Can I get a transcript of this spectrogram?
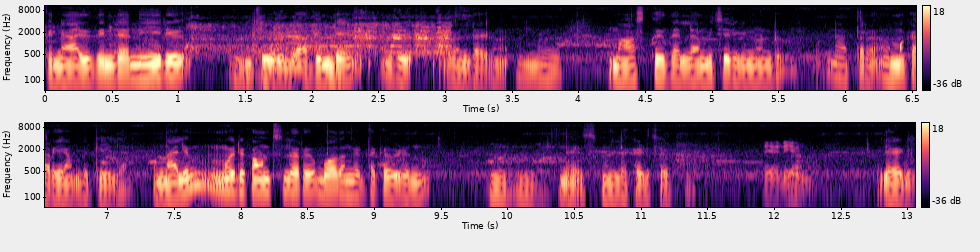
പിന്നെ അതിന്റെ നീര് ചൂരില്ല അതിന്റെ ഒരു ഇതുണ്ടായിരുന്നു. നമ്മൾ മാസ്ക് ഇതെല്ലാം വെച്ചിരിക്കുന്നുണ്ട്. പിന്നെ അത്ര നമുക്കറിയാൻ പറ്റിയില്ല. എന്നാലും ഒരു കൗൺസിലർ ബോധം കെട്ടൊക്കെ വീഴുന്നു. സ്മെല്ലൊക്കെ അടിച്ചപ്പോൾ. ലേഡി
